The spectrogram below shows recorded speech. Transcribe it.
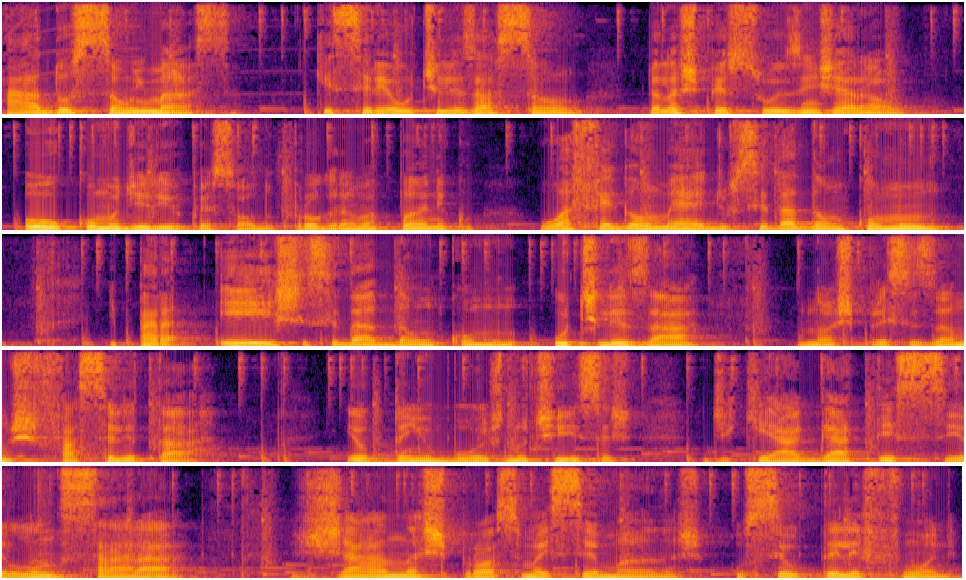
a adoção em massa, que seria a utilização pelas pessoas em geral, ou como diria o pessoal do programa Pânico, o afegão médio, o cidadão comum. E para este cidadão comum utilizar, nós precisamos facilitar. Eu tenho boas notícias de que a HTC lançará já nas próximas semanas o seu telefone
